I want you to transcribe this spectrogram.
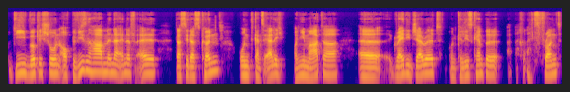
die wirklich schon auch bewiesen haben in der NFL, dass sie das können. Und ganz ehrlich, Onyemata, äh, Grady Jarrett und Khalees Campbell als Front,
